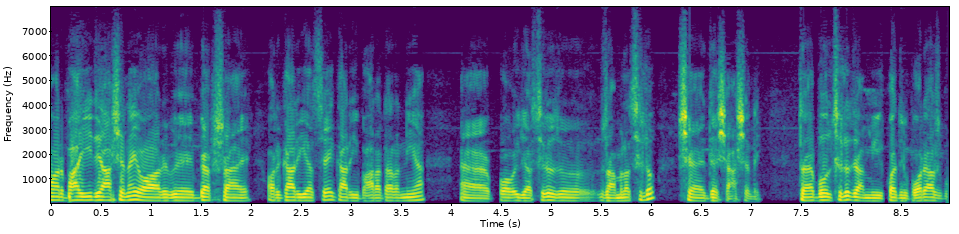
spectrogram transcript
আমার ভাই আসে নাই ওর ব্যবসায় ওর গাড়ি আছে গাড়ি ভাড়া টাড়া নিয়ে ইয়া ছিল ঝামেলা ছিল সে দেশে আসে নাই। তো বলছিল যে আমি কদিন পরে আসব।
